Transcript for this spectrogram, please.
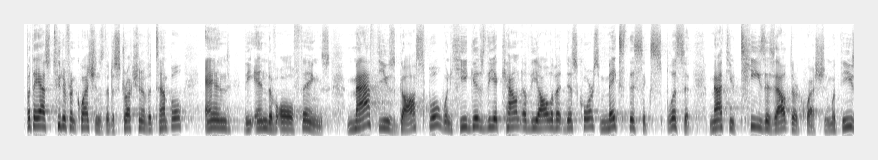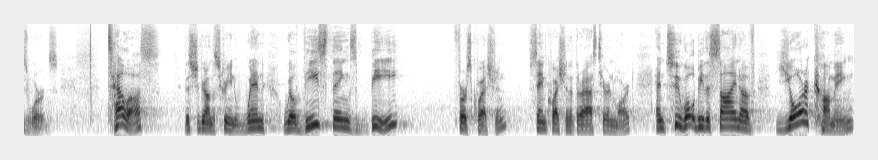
but they ask two different questions the destruction of the temple and the end of all things. Matthew's gospel, when he gives the account of the Olivet Discourse, makes this explicit. Matthew teases out their question with these words Tell us, this should be on the screen, when will these things be? First question. Same question that they're asked here in Mark. And two, what will be the sign of your coming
